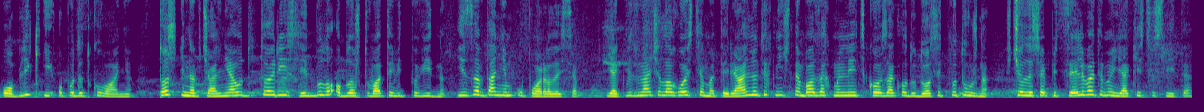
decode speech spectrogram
облік і оподаткування. Тож і навчальні аудиторії слід було облаштувати відповідно. Із завданням упоралися. Як відзначила гостя, матеріально-технічна база Хмельницького закладу досить потужна, що лише підсилюватиме якість освіти.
